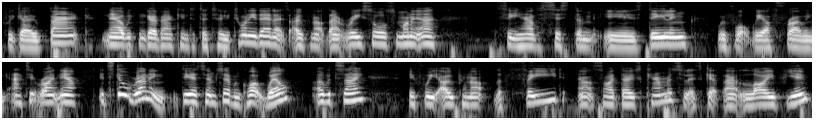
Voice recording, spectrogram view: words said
If we go back, now we can go back into the 220 there. Let's open up that resource monitor, see how the system is dealing with what we are throwing at it right now. It's still running DSM-7 quite well, I would say. If we open up the feed outside those cameras, so let's get that live view.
